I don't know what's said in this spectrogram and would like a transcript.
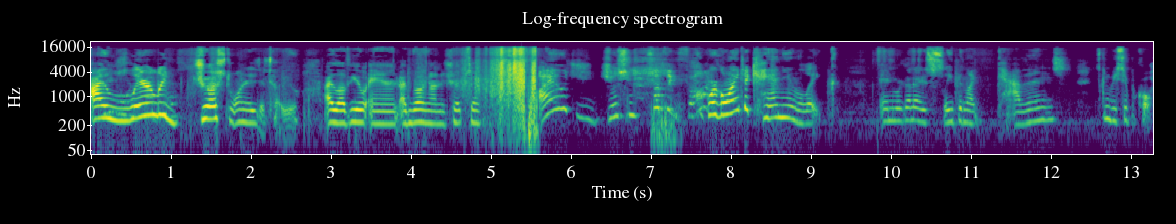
I literally just wanted to tell you I love you, and I'm going on a trip. So I was just something fun. we're going to Canyon Lake, and we're gonna sleep in like cabins. It's gonna be super cool,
